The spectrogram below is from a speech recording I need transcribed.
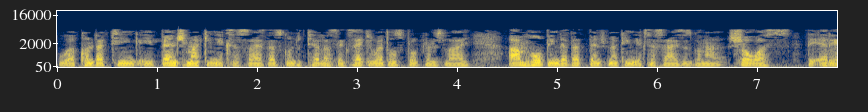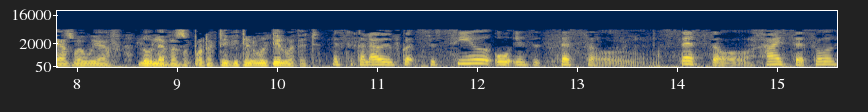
we are conducting a benchmarking exercise that's going to tell us exactly where those problems lie. I'm hoping that that benchmarking exercise is going to show us the areas where we have low levels of productivity and we'll deal with it. Mr. Kalawe, we've got Cecile or is it Cecil? Cecil. Hi, Cecil.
